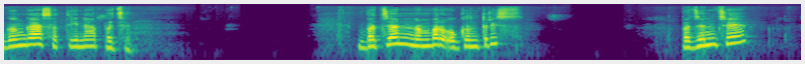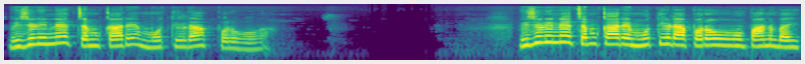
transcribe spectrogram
ગંગા સતીના ભજન. ભજન નંબર ઓગણત્રીસ. ભજન છે, વીજળીને ચમકારે મોતીડા પરોવવા. વીજળીને ચમકારે મોતીડા પરોવવું પાનબાઈ.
